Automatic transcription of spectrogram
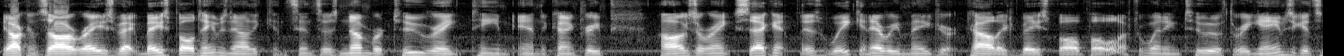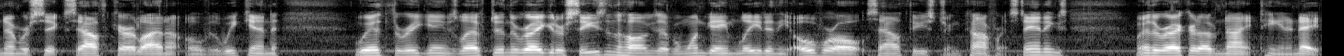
The Arkansas Razorback baseball team is now the consensus number two ranked team in the country. Hogs are ranked second this week in every major college baseball poll after winning two of three games against number six South Carolina over the weekend. With three games left in the regular season, the Hogs have a one game lead in the overall Southeastern Conference standings with a record of 19 and 8.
